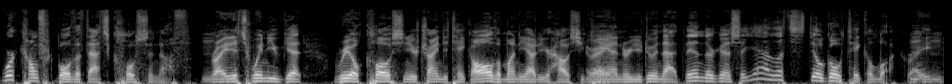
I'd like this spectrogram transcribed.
we're comfortable that that's close enough, right? It's when you get real close and you're trying to take all the money out of your house you Right. can, or you're doing that, then they're going to say, yeah, let's still go take a look, right?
